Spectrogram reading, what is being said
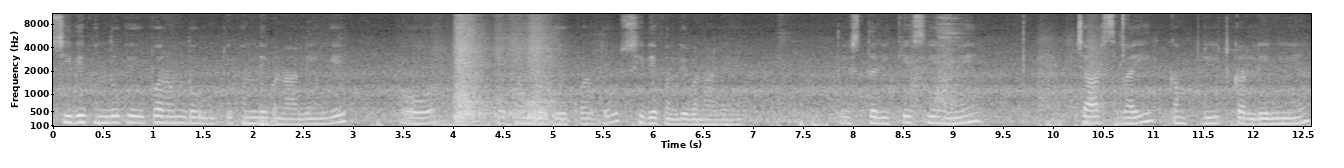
सीधे फंदों के ऊपर हम दो उल्टे फंदे बना लेंगे और उल्टे फंदों के ऊपर दो सीधे फंदे बना लेंगे। तो इस तरीके से हमें चार सिलाई कंप्लीट कर लेनी है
